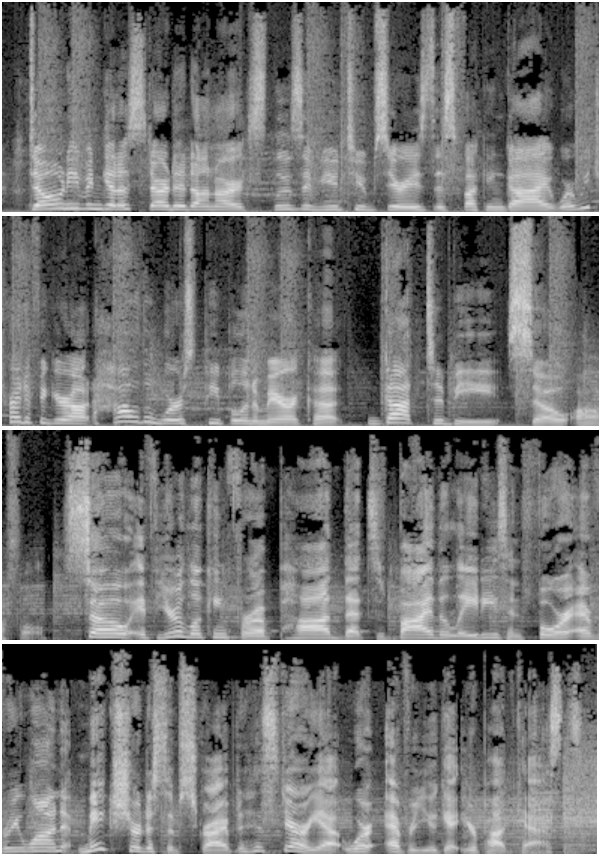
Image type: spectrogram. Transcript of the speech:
Don't even get us started on our exclusive YouTube series, This Fucking Guy, where we try to figure out how the worst people in America got to be so awful. So, if you're looking for a pod that's by the ladies and for everyone, make sure to subscribe to Hysteria wherever you get your podcasts.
